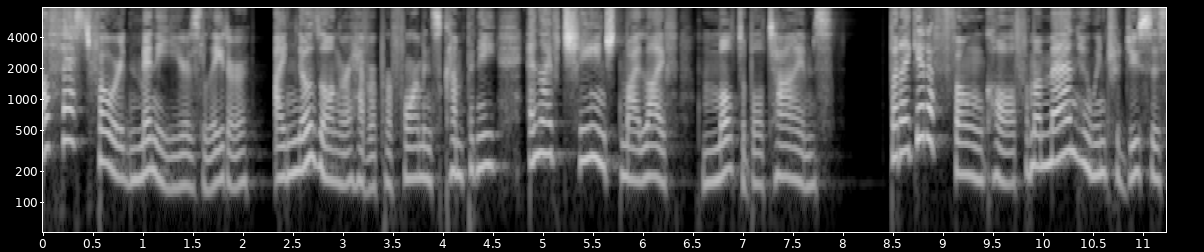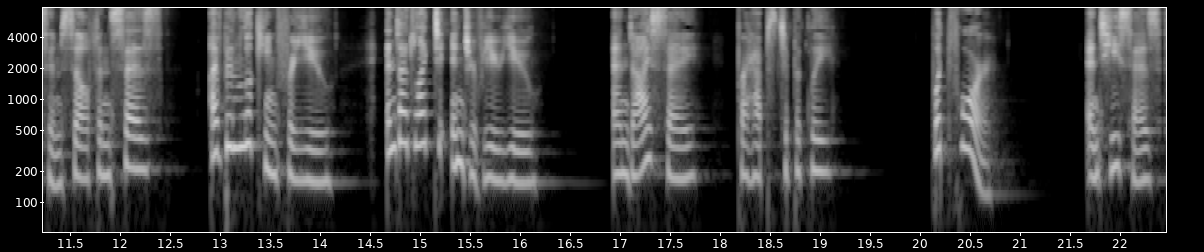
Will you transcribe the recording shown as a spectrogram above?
I'll fast forward many years later. I no longer have a performance company and I've changed my life multiple times. But I get a phone call from a man who introduces himself and says, I've been looking for you and I'd like to interview you. And I say, perhaps typically, What for? And he says,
